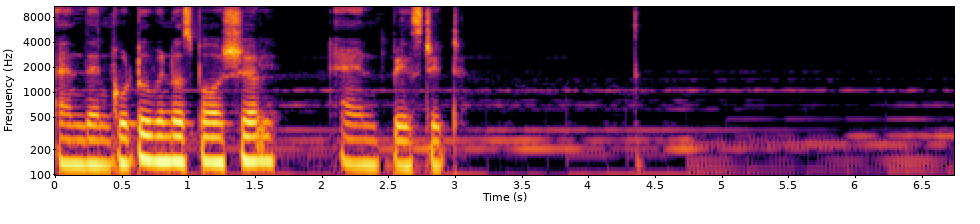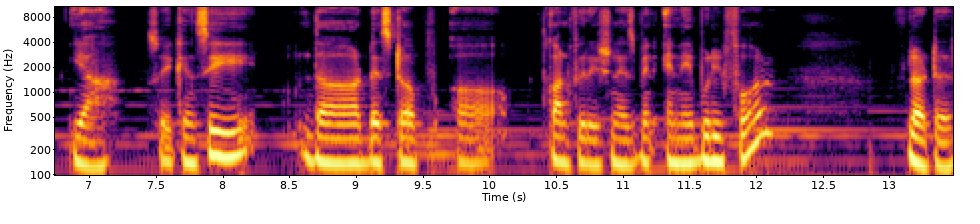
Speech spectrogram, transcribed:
and then go to Windows PowerShell and paste it. Yeah. So you can see the desktop uh, configuration has been enabled for Flutter.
